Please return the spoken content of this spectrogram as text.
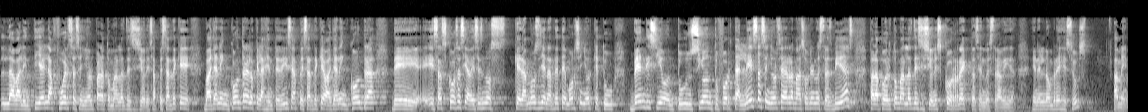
la valentía y la fuerza, Señor, para tomar las decisiones. A pesar de que vayan en contra de lo que la gente dice, a pesar de que vayan en contra de esas cosas y a veces nos queramos llenar de temor, Señor, que tu bendición, tu unción, tu fortaleza, Señor, sea derramada sobre nuestras vidas para poder tomar las decisiones correctas en nuestra vida. En el nombre de Jesús, amén.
